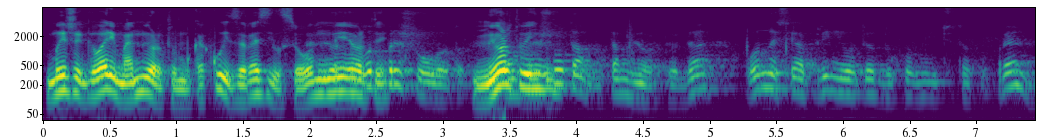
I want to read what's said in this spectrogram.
мы же говорим о мертвом, какой заразился? Он Мертвый. мертвый. Вот пришел, вот, Мертвый- Он пришел там, там мертвый, да? Он на себя принял эту духовную чистоту, правильно?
